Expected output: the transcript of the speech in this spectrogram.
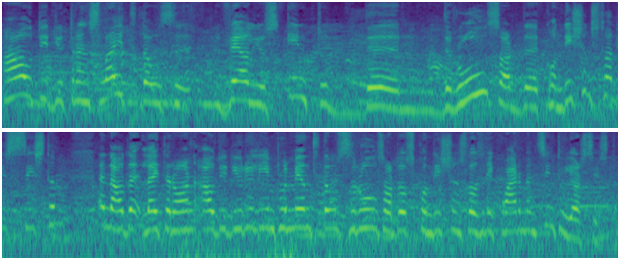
How did you translate those uh, values into the, the rules or the conditions for this system? And now that later on, how did you really implement those rules or those conditions, those requirements into your system?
